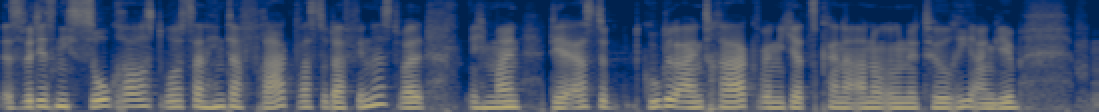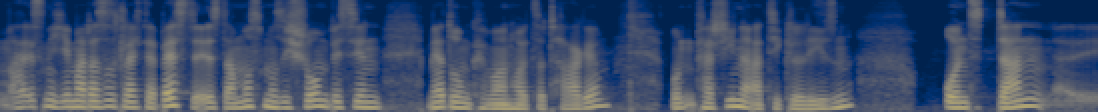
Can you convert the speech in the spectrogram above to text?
Es wird jetzt nicht so graus, du hast dann hinterfragt, was du da findest, weil ich meine, der erste Google-Eintrag, wenn ich jetzt keine Ahnung, irgendeine Theorie eingebe, heißt nicht immer, dass es gleich der beste ist. Da muss man sich schon ein bisschen mehr drum kümmern heutzutage und verschiedene Artikel lesen. Und dann, äh,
